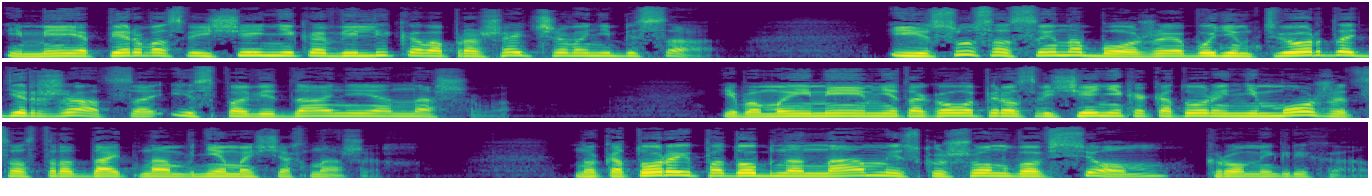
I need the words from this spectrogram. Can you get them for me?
имея первосвященника великого, прошедшего небеса, Иисуса, Сына Божия, будем твердо держаться исповедания нашего. Ибо мы имеем не такого первосвященника, который не может сострадать нам в немощах наших, но который, подобно нам, искушен во всем, кроме греха.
